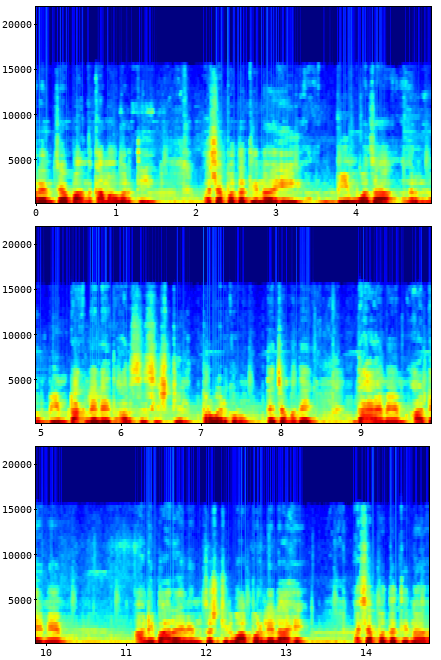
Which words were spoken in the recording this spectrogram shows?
पर्यंतच्या बांधकामावरती अशा पद्धतीनं ही बीम वजा बीम टाकलेले आहेत R C C steel provide करून. त्याच्यामध्ये दहा एम एम आठ एम एम आणि बारा एम एमचं स्टील वापरलेलं आहे. अशा पद्धतीनं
